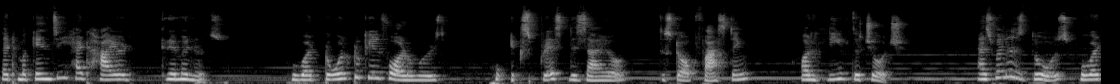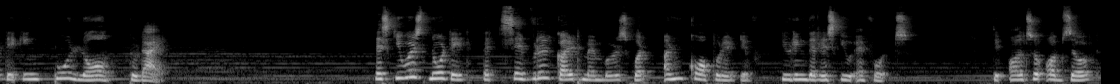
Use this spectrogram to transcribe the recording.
that Mackenzie had hired criminals who were told to kill followers who expressed desire to stop fasting or leave the church, as well as those who were taking too long to die. Rescuers noted that several cult members were uncooperative during the rescue efforts. They also observed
